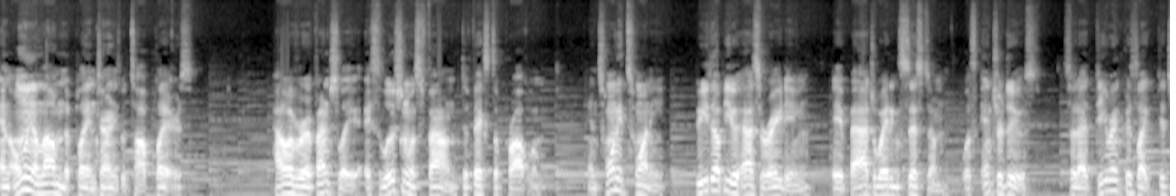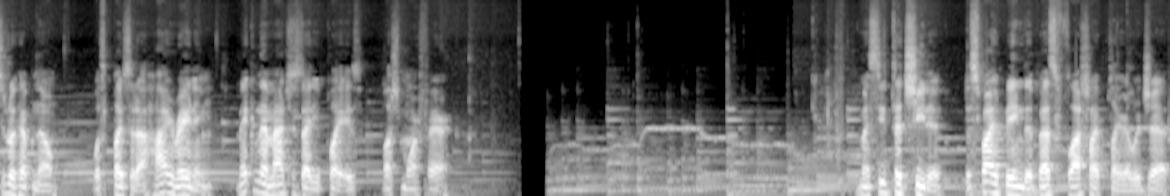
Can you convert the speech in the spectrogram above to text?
and only allow him to play in tournaments with top players. However, eventually, a solution was found to fix the problem. In 2020, BWS Rating, a badge weighting system, was introduced so that derankers like Digital Hypno was placed at a high rating, making the matches that he plays much more fair. Masita cheated, despite being the best flashlight player legit.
